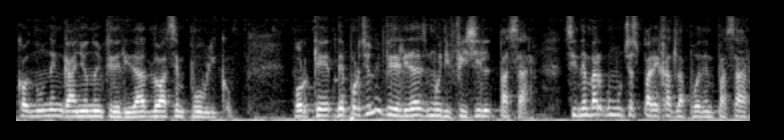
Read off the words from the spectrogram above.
con un engaño, una infidelidad, lo hacen público. Porque de por sí una infidelidad es muy difícil pasar. Sin embargo, muchas parejas la pueden pasar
